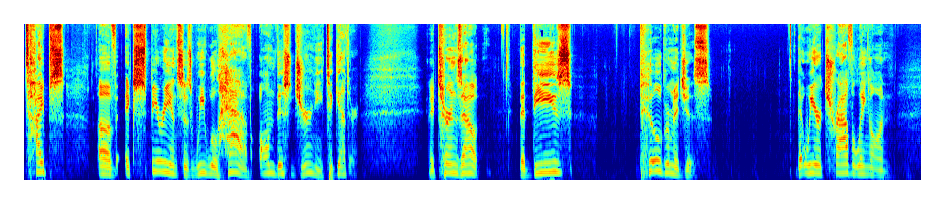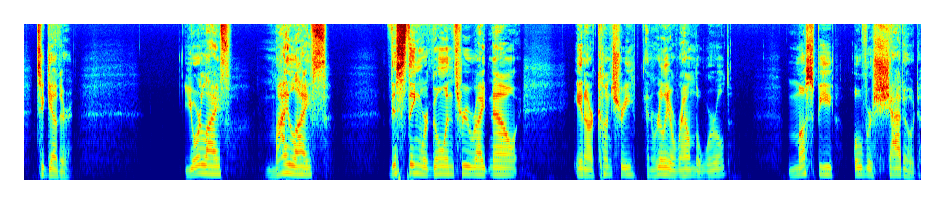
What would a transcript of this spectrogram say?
types of experiences we will have on this journey together. And it turns out that these pilgrimages that we are traveling on together, your life, my life, this thing we're going through right now, in our country and really around the world must be overshadowed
